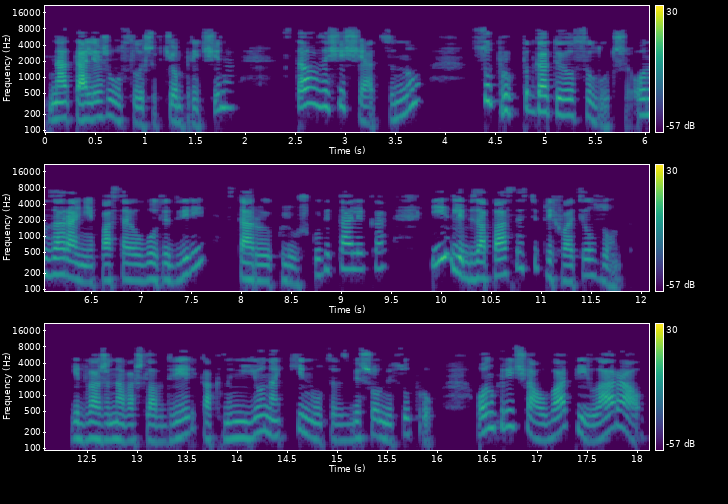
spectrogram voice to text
Наталья же, услышав, в чем причина, стала защищаться, но супруг подготовился лучше. Он заранее поставил возле двери старую клюшку Виталика и для безопасности прихватил зонт. Едва жена вошла в дверь, как на нее накинулся взбешенный супруг. Он кричал, вопил, орал.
